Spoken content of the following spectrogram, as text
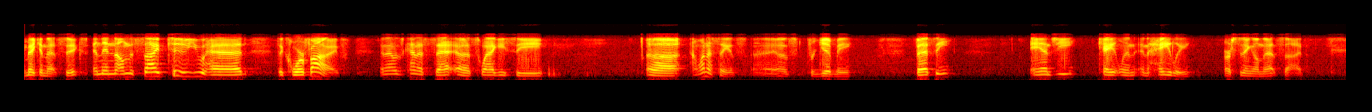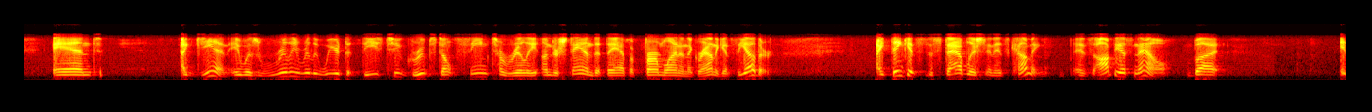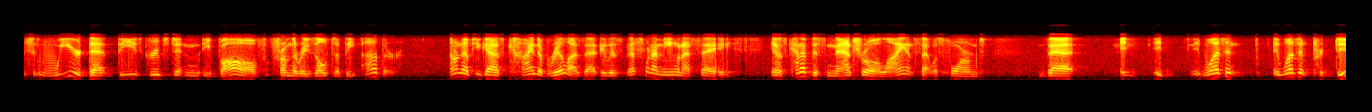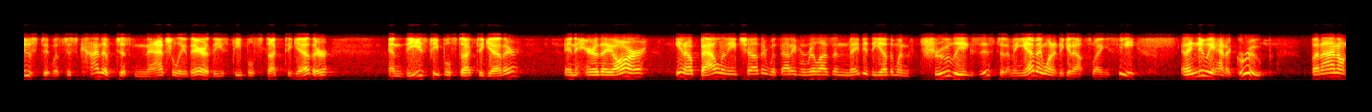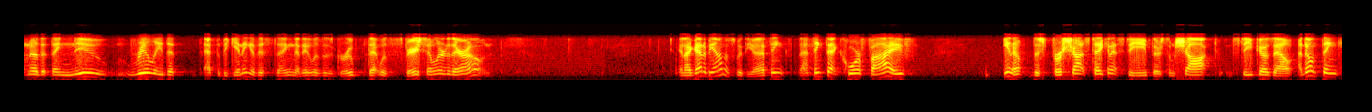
making that six. And then on the side two, you had the core five, and that was kind of uh, Swaggy C, uh, I want to say it's, uh, forgive me, Fessy, Angie, Kaitlyn, and Haleigh are sitting on that side. And again, it was really, really weird that these two groups don't seem to really understand that they have a firm line in the ground against the other. I think it's established and it's coming. It's obvious now, but it's weird that these groups didn't evolve from the result of the other. I don't know if you guys kind of realize that. It was that's what I mean when I say, you know, it's kind of this natural alliance that was formed that it it it wasn't it wasn't produced. It was just kind of just naturally there. These people stuck together and these people stuck together and here they are you know, battling each other without even realizing maybe the other one truly existed. I mean, yeah, they wanted to get out Swaggy C, and they knew he had a group, but I don't know that they knew really that at the beginning of this thing that it was a group that was very similar to their own. And I got to be honest with you, I think I think that core five, you know, the first shot's taken at Steve. There's some shock. Steve goes out. I don't think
